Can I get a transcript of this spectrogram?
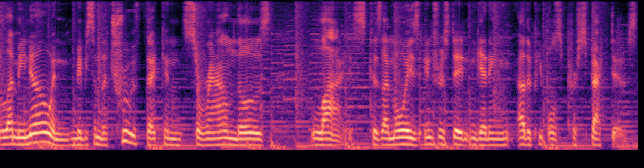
let me know and maybe some of the truth that can surround those lies because I'm always interested in getting other people's perspectives.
